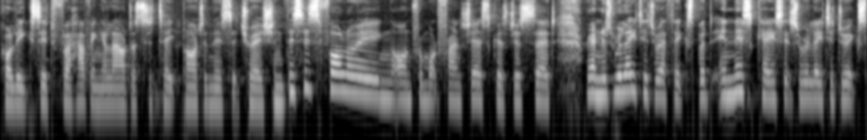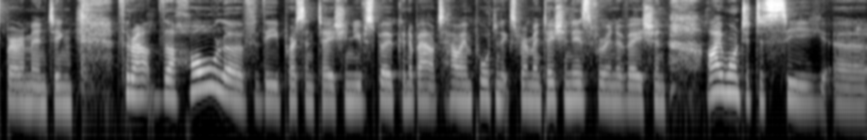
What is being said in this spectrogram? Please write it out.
colleagues did, for having allowed us to take part in this situation. This is following on from what Francesca has just said, and is related to ethics, but in this case, it's related to experimenting. Throughout the whole of the presentation, you've spoken about how important experimentation is for innovation. I wanted to see, uh,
